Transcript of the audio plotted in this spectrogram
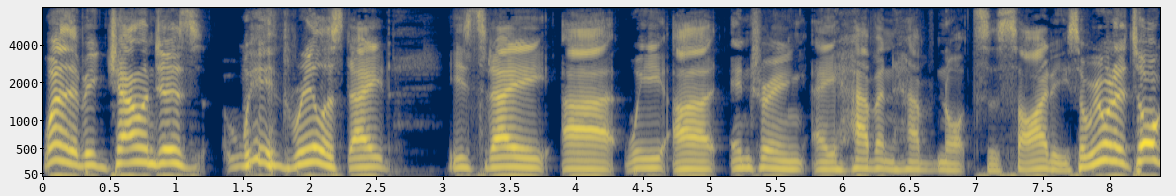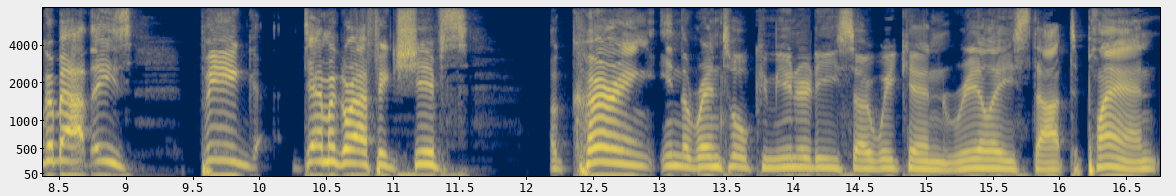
one of the big challenges with real estate is today uh, we are entering a have and have not society. So we want to talk about these big demographic shifts occurring in the rental community so we can really start to plan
